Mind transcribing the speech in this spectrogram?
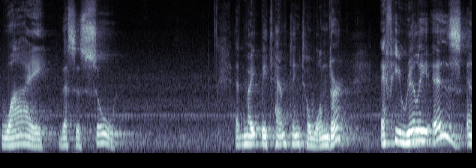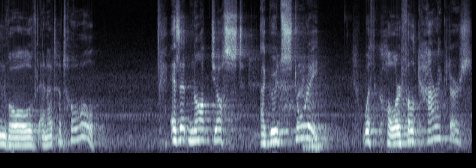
why this is so. It might be tempting to wonder if he really is involved in it at all. Is it not just a good story with colourful characters,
